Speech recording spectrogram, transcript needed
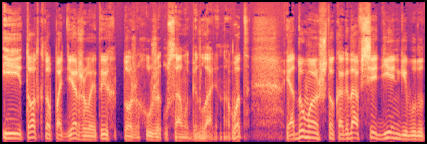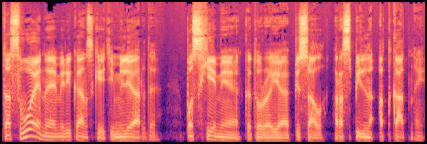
И тот, кто поддерживает их, тоже хуже Усамы Бен Ладена. Вот я думаю, что когда все деньги будут освоены, американские эти миллиарды, по схеме, которую я описал, распильно-откатной,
